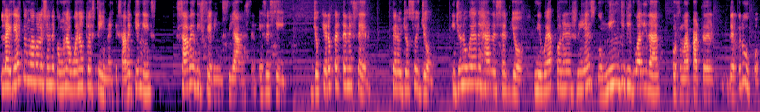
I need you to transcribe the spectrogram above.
La idea es que un adolescente con una buena autoestima y que sabe quién es, sabe diferenciarse. Es decir, yo quiero pertenecer, pero yo soy yo. Y yo no voy a dejar de ser yo, ni voy a poner en riesgo mi individualidad por formar parte del, del grupo.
